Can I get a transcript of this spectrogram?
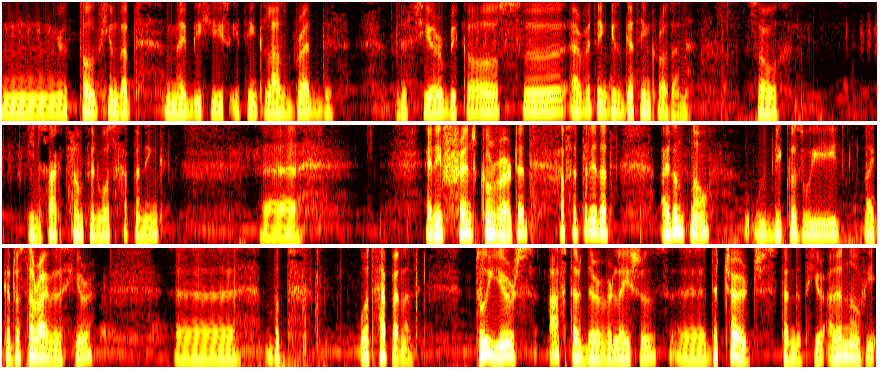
mm, told him that maybe he's eating last bread this this year because uh, everything is getting rotten. So in fact something was happening. Uh, if French converted, I have to tell you that I don't know because we like I just arrived here. Uh, but what happened? Two years after the revelations, uh, the church standed here. I don't know if,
